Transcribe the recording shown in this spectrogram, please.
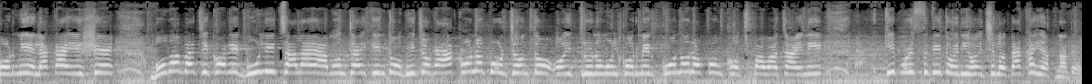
কর্মী এলাকায় এসে বোমাবাজি করে, গুলি চালায়, এমনটাই কিন্তু অভিযোগ এখনও পর্যন্ত ওই তৃণমূল কর্মীর। কোনো রকম খোঁজ পাওয়া যায়নি। কি পরিস্থিতি তৈরি হয়েছিল, দেখাই আপনাদের।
